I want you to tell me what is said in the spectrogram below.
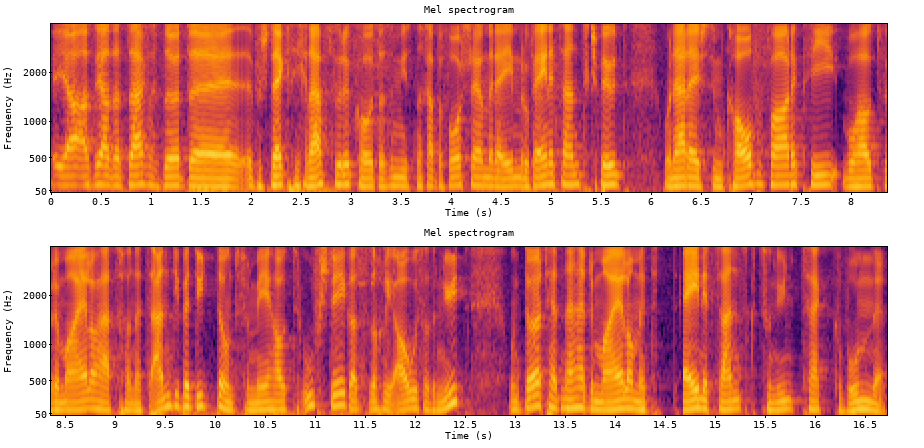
Ja, also ich habe tatsächlich dort äh, versteckte Kräfte vorgeholt. Also ihr müsst euch eben vorstellen, wir haben immer auf 21 gespielt und dann war es im K.O.-Verfahren, wo halt für den Milo hat können das Ende bedeuten und für mich halt der Aufstieg, also so ein bisschen alles oder nichts. Und dort hat nachher der Milo mit 21 zu 19 gewonnen.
